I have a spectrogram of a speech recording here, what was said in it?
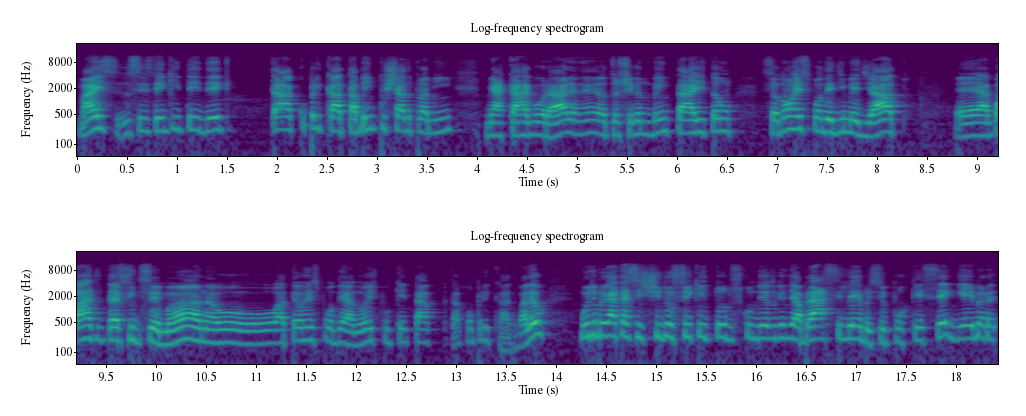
Mas vocês têm que entender que tá complicado, tá bem puxado para mim, minha carga horária, né? Eu tô chegando bem tarde, então se eu não responder de imediato, é, aguarde até fim de semana ou, ou, até eu responder à noite, porque tá, tá complicado. Valeu? Muito obrigado por ter assistido. Fiquem todos com Deus. Um grande abraço. E lembre-se, porque ser gamer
